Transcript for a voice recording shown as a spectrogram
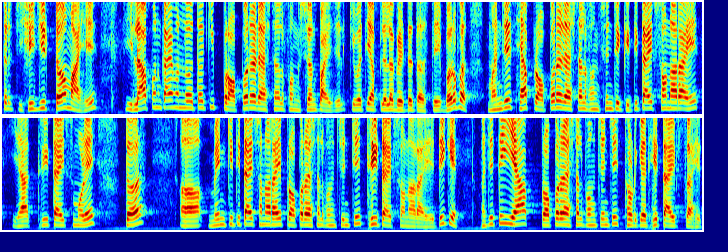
डिनॉमिनेटरची ही जी टर्म आहे हिला आपण काय म्हणलं होतं की प्रॉपर रॅशनल फंक्शन पाहिजे किंवा ती आपल्याला भेटत असते. बरोबर? म्हणजेच ह्या प्रॉपर रॅशनल फंक्शनचे किती टाईप्स होणार आहेत? ह्या थ्री टाईप्समुळे तर मेन किती टाईप्स होणार आहे? प्रॉपर रॅशनल फंक्शनचे थ्री टाईप्स होणार आहे ठीक आहे? म्हणजे ते या प्रॉपर रॅशनल फंक्शनचे थोडक्यात हे टाईप्स आहेत.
